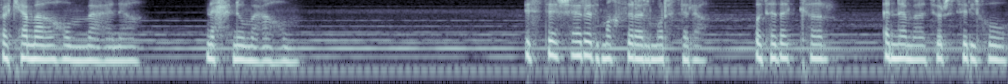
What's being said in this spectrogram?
فكما هم معنا نحن معهم. استشعر المغفرة المرسلة وتذكر أن ما ترسله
